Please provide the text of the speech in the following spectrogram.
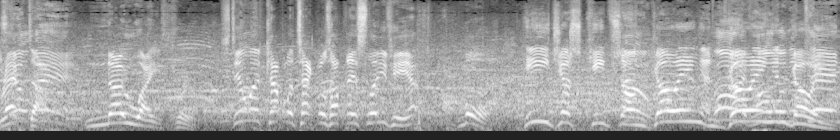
Wrapped up. No way through. Still a couple of tackles up their sleeve here. More. He just keeps on going and Five, going and going. 10.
